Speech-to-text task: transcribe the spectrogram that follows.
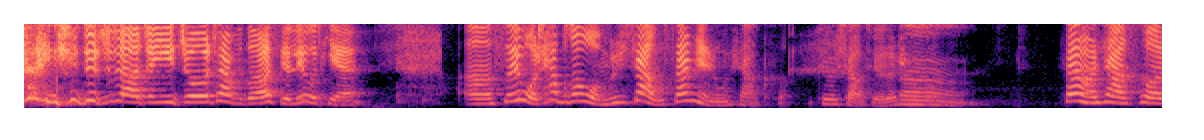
你就知道这一周差不多要写六天，呃，所以我差不多我们是下午三点钟下课，就是小学的时候，嗯三点钟下课，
